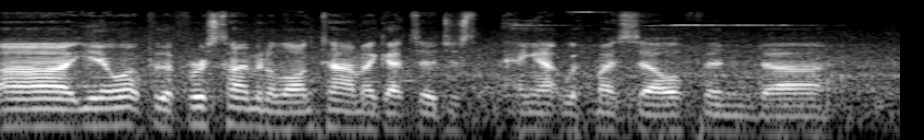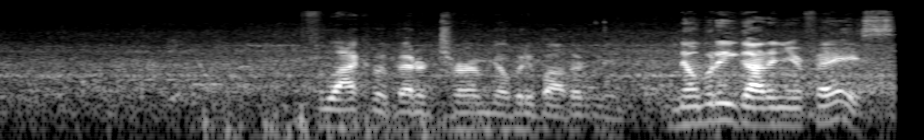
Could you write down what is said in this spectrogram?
Uh, you know what? For the first time in a long time, I got to just hang out with myself, and uh, for lack of a better term, nobody bothered me. Nobody got in your face.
